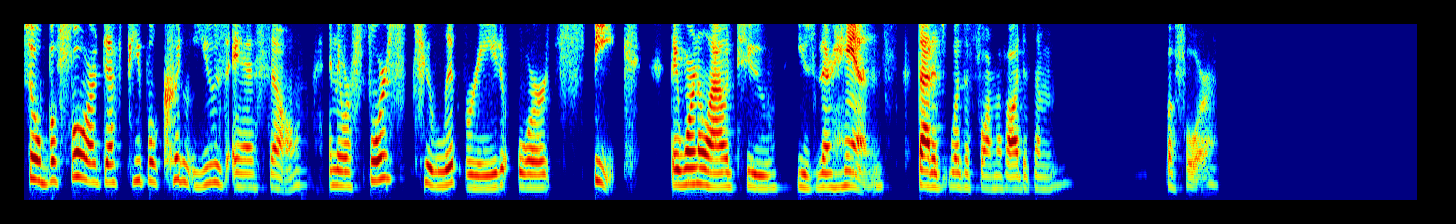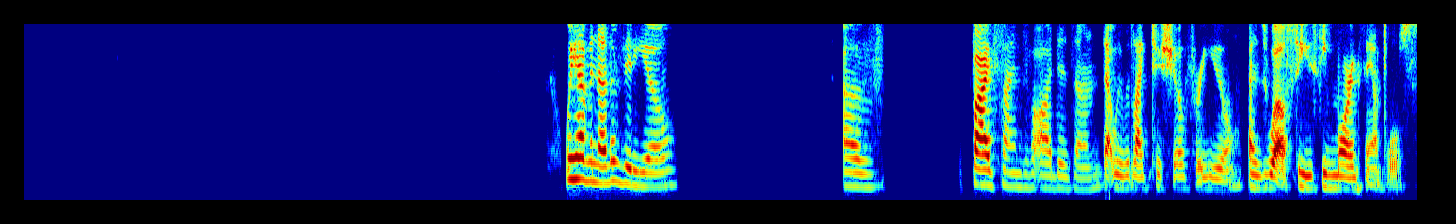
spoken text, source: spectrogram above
So before, deaf people couldn't use ASL and they were forced to lip read or speak. They weren't allowed to use their hands. That is, was a form of audism before. We have another video of five signs of audism that we would like to show for you as well, so you see more examples.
